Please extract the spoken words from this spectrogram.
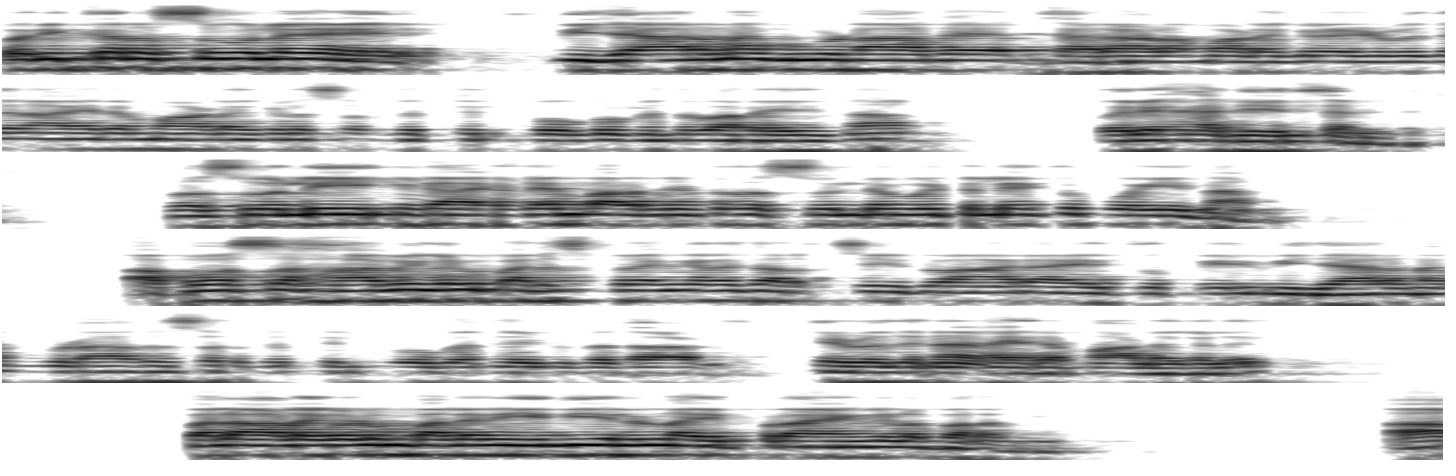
ഒരിക്കൽ റസൂൽ വിചാരണ കൂടാതെ ധാരാളം ആളുകൾ എഴുപതിനായിരം ആളുകൾ സ്വർഗത്തിൽ പോകുമെന്ന് പറയുന്ന ഒരു ഹദീസ് ഉണ്ട് റസൂൽ ഈ കാര്യം പറഞ്ഞിട്ട് റസൂലിന്റെ വീട്ടിലേക്ക് പോയി എന്നാണ് അപ്പോ സഹാബികൾ പരസ്പരം ഇങ്ങനെ ചർച്ച ചെയ്തു ആരായിരിക്കും ഇപ്പൊ ഈ വിചാരണ കൂടാതെ സ്വർഗത്തിൽ പോകുന്ന എഴുപത് ആൾ എഴുപതിനായിരം ആളുകൾ പല ആളുകളും പല രീതിയിലുള്ള അഭിപ്രായങ്ങൾ പറഞ്ഞു. ആ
